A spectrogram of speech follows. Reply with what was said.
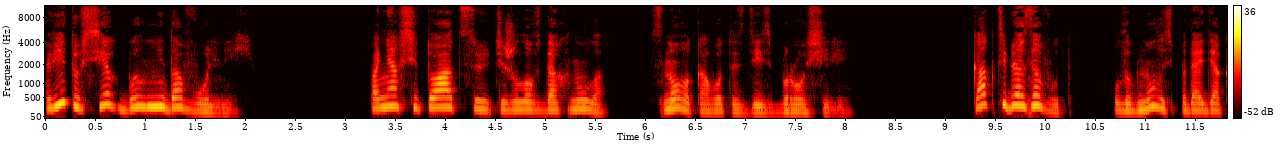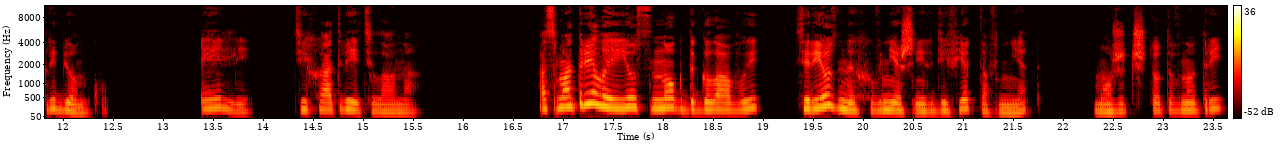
Вид у всех был недовольный. Поняв ситуацию, тяжело вздохнула. Снова кого-то здесь бросили. «Как тебя зовут?» — улыбнулась, подойдя к ребенку. «Элли», — тихо ответила она. Осмотрела ее с ног до головы, серьезных внешних дефектов нет. Может, что-то внутри?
